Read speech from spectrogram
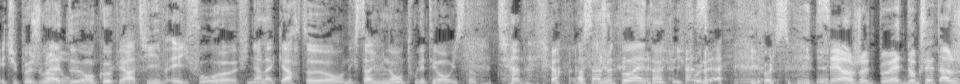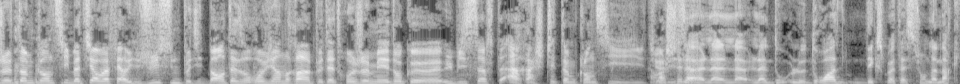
et tu peux jouer Pardon. à deux en coopérative et il faut euh, finir la carte euh, en exterminant tous les terroristes. Tiens, d'ailleurs. Alors c'est un jeu de poète, hein, il faut le, il faut le souligner. C'est un jeu de poète, donc c'est un jeu Tom Clancy. Bah tiens, on va faire une- juste une petite parenthèse, on reviendra peut-être au jeu, mais donc euh, Ubisoft a racheté Tom Clancy. Tu la, la, la, la- le droit d'exploitation de la marque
